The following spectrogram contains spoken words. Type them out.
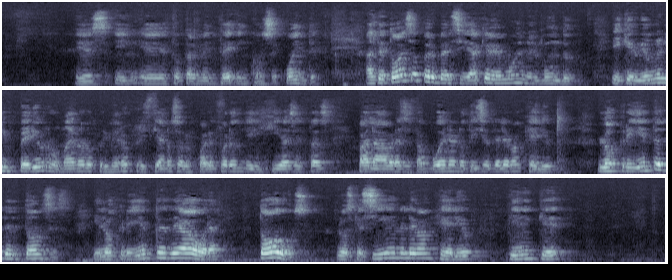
Es, es totalmente inconsecuente. Ante toda esa perversidad que vemos en el mundo y que vio en el imperio romano los primeros cristianos a los cuales fueron dirigidas estas palabras, estas buenas noticias del Evangelio, los creyentes de entonces y los creyentes de ahora, todos los que siguen el Evangelio, tienen que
